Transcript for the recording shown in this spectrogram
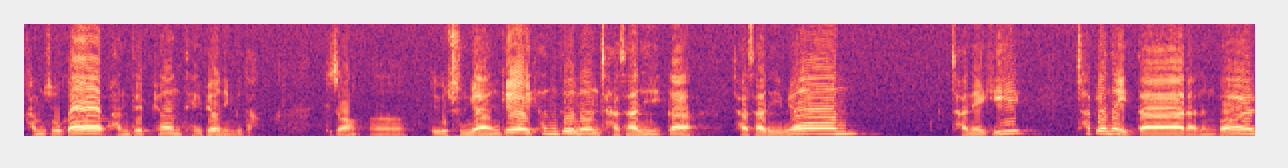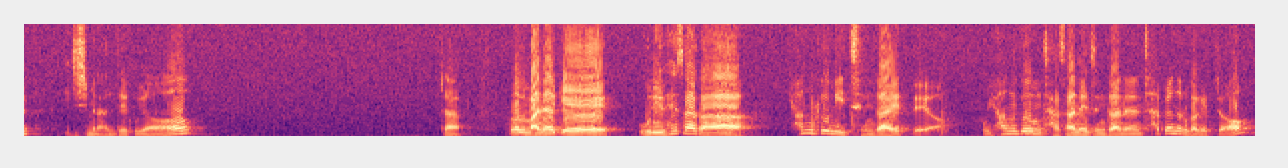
감소가 반대편 대변입니다. 그죠? 어, 그리고 중요한 게 현금은 자산이니까 자산이면 잔액이 차변에 있다라는 걸 잊으시면 안 되고요. 자, 그러면 만약에 우리 회사가 현금이 증가했대요. 그럼 현금 자산의 증가는 차변으로 가겠죠?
